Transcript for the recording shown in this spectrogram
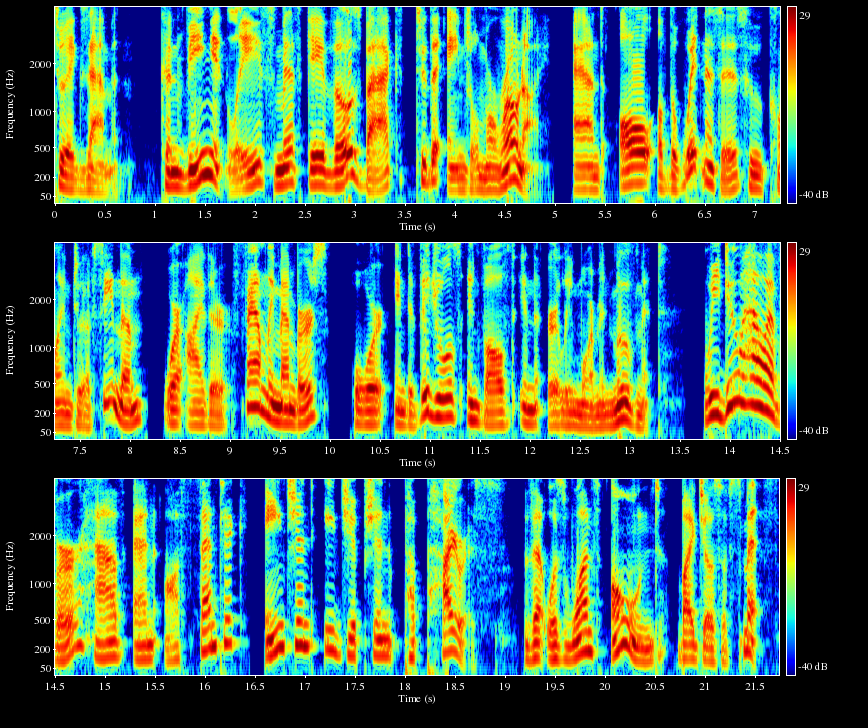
to examine. Conveniently, Smith gave those back to the angel Moroni, and all of the witnesses who claimed to have seen them were either family members or individuals involved in the early Mormon movement. We do, however, have an authentic ancient Egyptian papyrus that was once owned by Joseph Smith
